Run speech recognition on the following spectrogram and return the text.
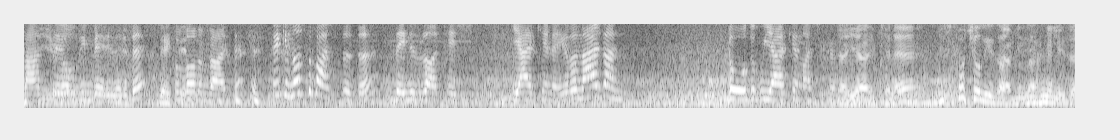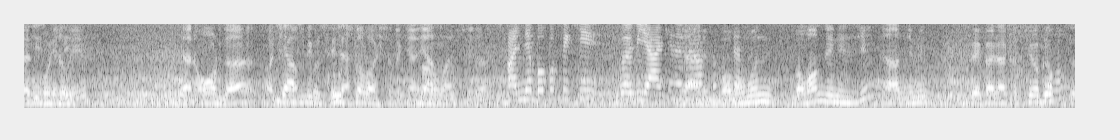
Ben size oldu. yollayayım verileri de. Bekleriz. Kullanın bence. Peki nasıl başladı Denizli Ateş yelkene ya da nereden doğdu bu yelken aşkı? Ya yelkene, Biz Foçalıyız ya aslında. biz İzmirliyiz, evet İzmirliyiz. Foçalıyız. Yani orada açılan Yaz bir kursuyla. kursla başladık yani yaz Normal. kursuyla. Anne baba peki böyle bir yelkene Yani meraklı mıydı? babamın, babam denizci, yani annemin pek alakası yok Yoktu.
